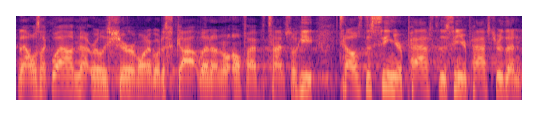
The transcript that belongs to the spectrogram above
and I was like, well, I'm not really sure. I want to go to Scotland. I don't know if I have the time. So he tells the senior pastor. The senior pastor then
